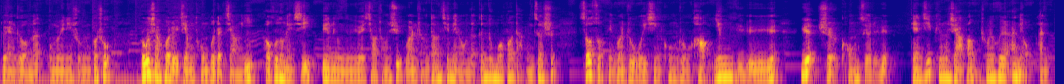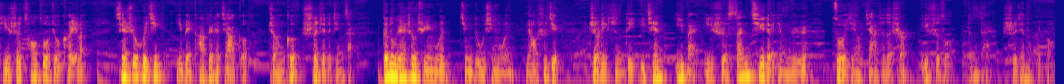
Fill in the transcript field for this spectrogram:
留言给我们，我们为您署名播出。如果想获得节目同步的讲义和互动练习，并利用音乐小程序完成当期内容的跟读模仿打分测试，搜索并关注微信公众号“英语约约约”，约是孔子的约。点击屏幕下方成为会员按钮，按提示操作就可以了。先是优惠金，一杯咖啡的价格，整个世界的精彩。跟读原声学英文，精读新闻聊世界。这里是第一千一百一十三期的英语约，做一件有价值的事儿，一直做，等待时间的回报。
